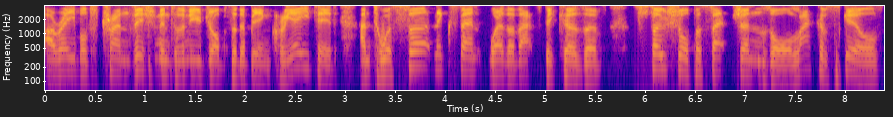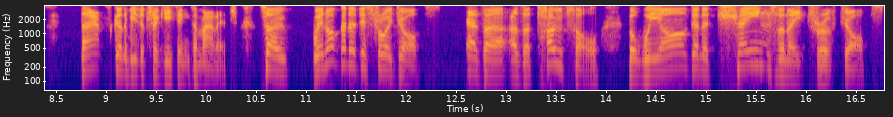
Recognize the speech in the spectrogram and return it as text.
are able to transition into the new jobs that are being created. And to a certain extent, whether that's because of social perceptions or lack of skills, that's going to be the tricky thing to manage. So we're not going to destroy jobs as a as a total, but we are going to change the nature of jobs.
